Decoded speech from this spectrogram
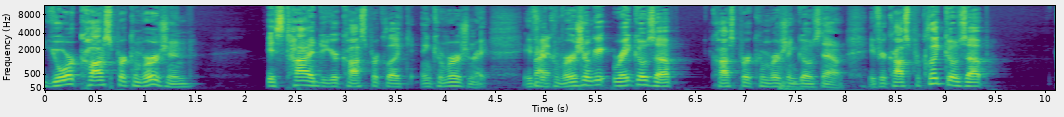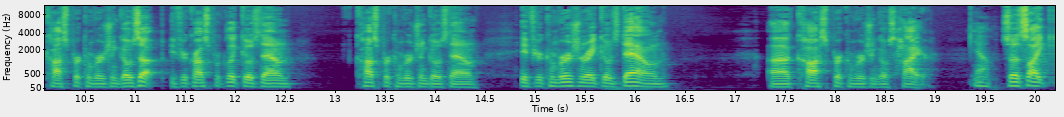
your cost per conversion is tied to your cost per click and conversion rate. If your conversion rate goes up, cost per conversion goes down. If your cost per click goes up, cost per conversion goes up. If your cost per click goes down, cost per conversion goes down. If your conversion rate goes down, uh, cost per conversion goes higher. Yeah. So it's like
